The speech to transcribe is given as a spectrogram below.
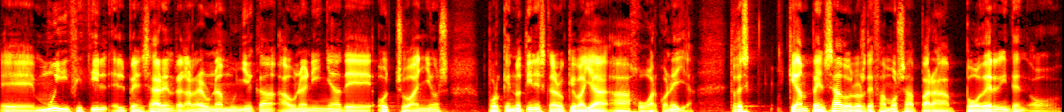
eh, muy difícil el pensar en regalar una muñeca a una niña de 8 años porque no tienes claro que vaya a jugar con ella. Entonces, ¿qué han pensado los de Famosa para poder, o,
